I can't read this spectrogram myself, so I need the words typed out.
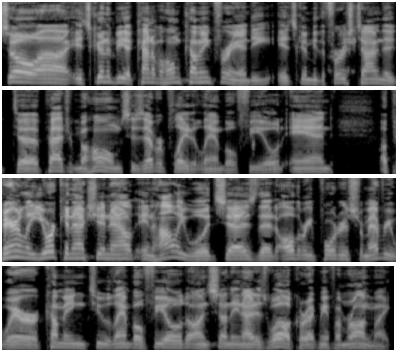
So uh, it's going to be a kind of a homecoming for Andy. It's going to be the first time that uh, Patrick Mahomes has ever played at Lambeau Field, and apparently your connection out in Hollywood says that all the reporters from everywhere are coming to Lambeau Field on Sunday night as well. Correct me if I'm wrong, Mike.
